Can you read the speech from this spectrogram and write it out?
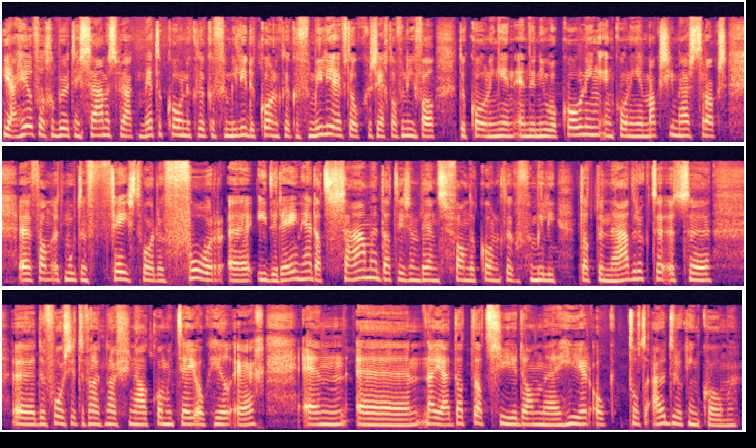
Ja, heel veel gebeurt in samenspraak met de koninklijke familie. De koninklijke familie heeft ook gezegd, of in ieder geval de koningin en de nieuwe koning... en koningin Maxima straks, van het moet een feest worden voor uh, iedereen. Hè, dat samen, dat is een wens van de koninklijke familie. Dat benadrukte het, uh, uh, de voorzitter van het Nationaal Comité ook heel erg. En nou ja, dat, dat zie je dan hier ook tot uitdrukking komen.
